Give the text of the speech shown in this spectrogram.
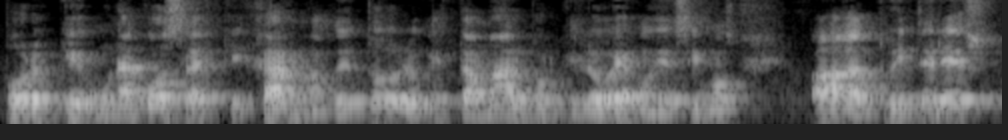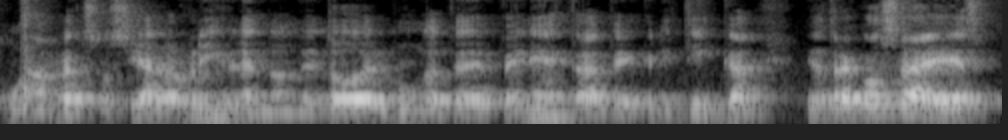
porque una cosa es quejarnos de todo lo que está mal, porque lo vemos y decimos, ah, Twitter es una red social horrible en donde todo el mundo te defenestra, te critica, y otra cosa es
